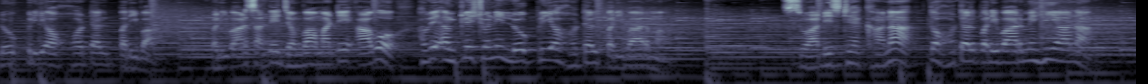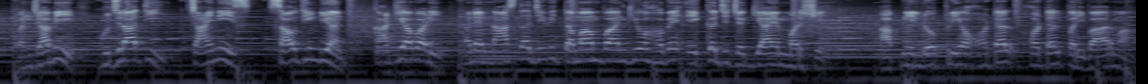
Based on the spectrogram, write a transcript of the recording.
લોકપ્રિય હોટલ પરિવાર. પરિવાર સાથે જમવા માટે આવો. હવે અંકલેશ્વરની લોકપ્રિય હોટલ પરિવારમાં. સ્વાદિષ્ટ હે ખાના, તો હોટલ પરિવાર મેં હી આના. Punjabi, Gujarati, Chinese, south Indian, Kathiyawadi અને નાસ્તા જેવી તમામ વાનગીઓ હવે એક જ જગ્યાએ મળશે. આપની લોકપ્રિય હોટલ હોટલ પરિવારમાં.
